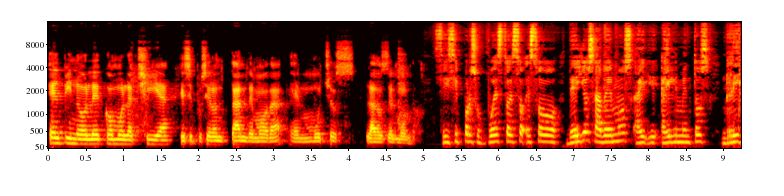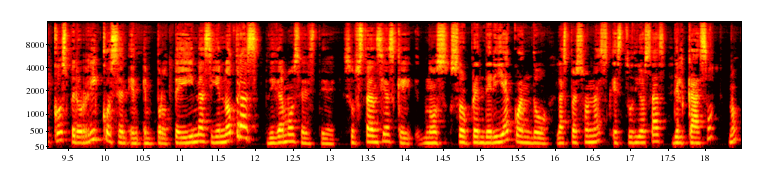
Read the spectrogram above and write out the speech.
el pinole, como la chía, que se pusieron tan de moda en muchos lados del mundo. Sí, sí, por supuesto, eso, eso, de ellos sabemos, hay, hay alimentos ricos, pero ricos en, en, proteínas y en otras, digamos, este, sustancias que nos sorprendería cuando las personas estudiosas del caso, ¿no?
